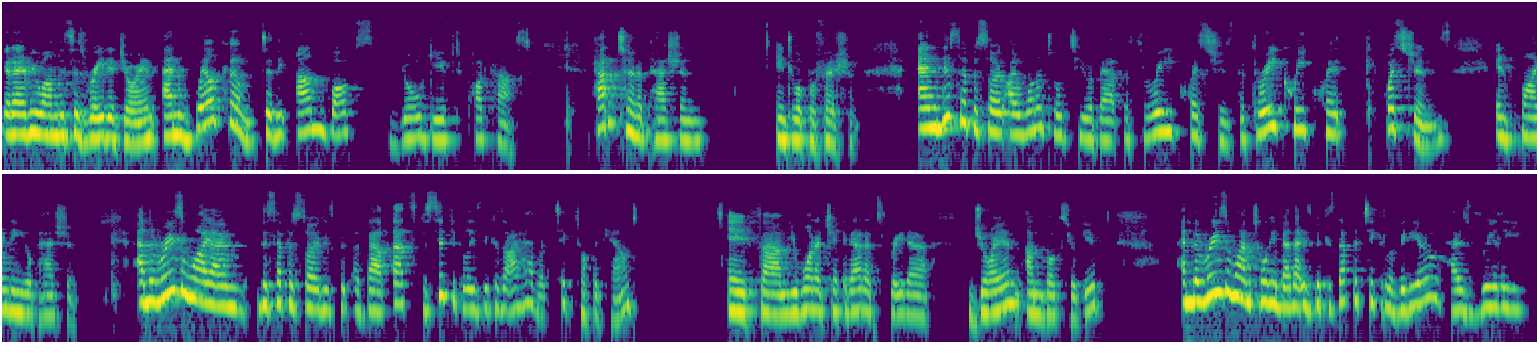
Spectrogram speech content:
G'day everyone, this is Rita Joyan, and welcome to the Unbox Your Gift podcast How to Turn a Passion into a Profession. And in this episode, I want to talk to you about the three questions, the three quick questions in finding your passion. And the reason why I'm this episode is about that specifically is because I have a TikTok account. If um, you want to check it out, it's Rita Joyan, Unbox Your Gift. And the reason why I'm talking about that is because that particular video has really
